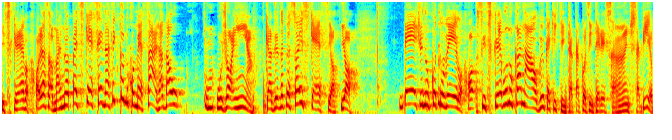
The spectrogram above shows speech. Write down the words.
Inscreva. Olha só, mas não é pra esquecer, não. Assim que quando começar, já dá o, o, o joinha. Porque às vezes a pessoa esquece, ó. E ó. Beijo no cotovelo. Ó, se inscrevam no canal, viu? Que aqui tem tanta coisa interessante, sabia?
